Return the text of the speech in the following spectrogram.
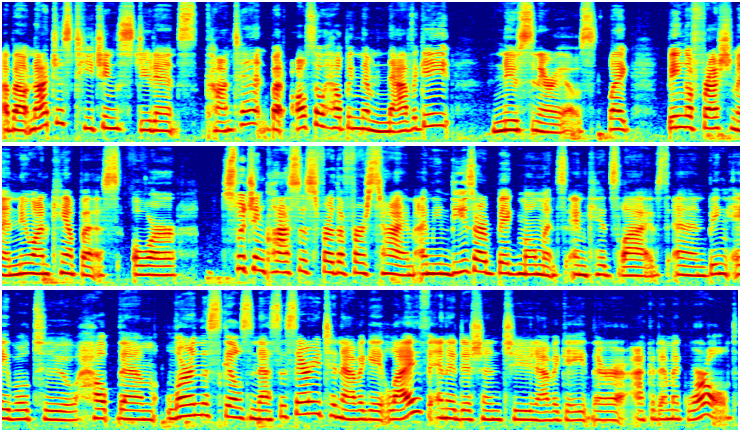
about not just teaching students content, but also helping them navigate new scenarios. Like being a freshman new on campus or switching classes for the first time. I mean, these are big moments in kids' lives, and being able to help them learn the skills necessary to navigate life in addition to navigate their academic world.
